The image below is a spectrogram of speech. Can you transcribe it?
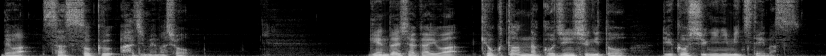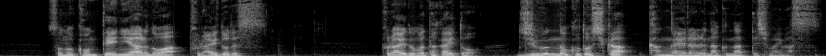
では、早速始めましょう。現代社会は極端な個人主義と利己主義に満ちています。その根底にあるのはプライドです。プライドが高いと自分のことしか考えられなくなってしまいます。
